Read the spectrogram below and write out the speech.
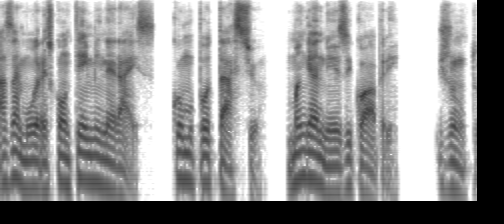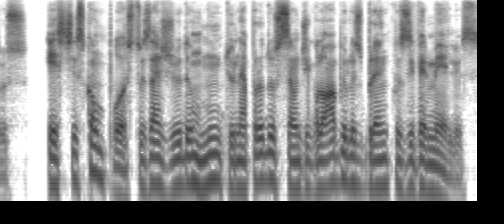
As amoras contêm minerais, como potássio, manganês e cobre. Juntos, estes compostos ajudam muito na produção de glóbulos brancos e vermelhos.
